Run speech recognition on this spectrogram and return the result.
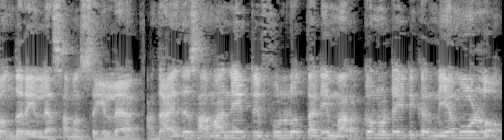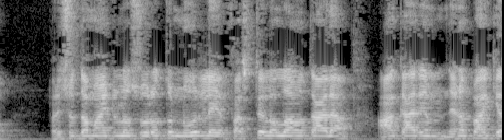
തൊന്തരയില്ല സമസ്യയില്ല. അതായത് സാമാന്യമായിട്ട് ഫുള്ള് തടി മറക്കണോട്ടായിട്ട് നിയമമുള്ളൂ. പരിശുദ്ധമായിട്ടുള്ള സൂറത്തു നൂറിലെ ഫസ്റ്റിൽ അള്ളാഹു താല ആ കാര്യം നെനപ്പാക്കിയ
